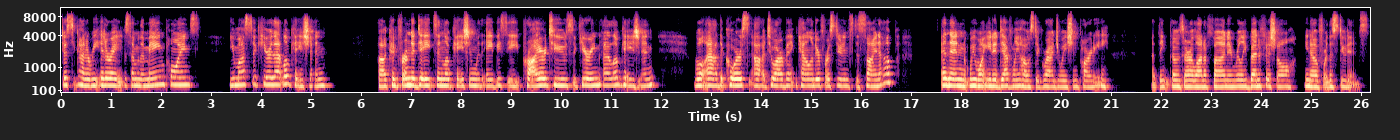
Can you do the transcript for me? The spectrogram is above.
just to kind of reiterate some of the main points, you must secure that location, uh, confirm the dates and location with ABC prior to securing that location. We'll add the course uh, to our event calendar for students to sign up. And then we want you to definitely host a graduation party. I think those are a lot of fun and really beneficial, you know, for the students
